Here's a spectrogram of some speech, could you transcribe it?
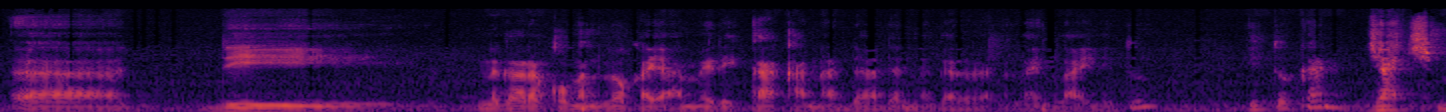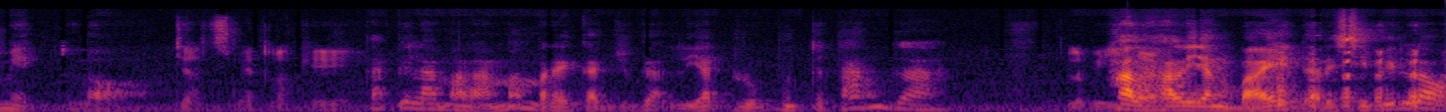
eh, di negara common law kayak Amerika, Kanada dan negara lain-lain itu itu kan judgment law. Judgment law, oke. Tapi lama-lama mereka juga lihat rumput tetangga, hal-hal yang baik dari civil law.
